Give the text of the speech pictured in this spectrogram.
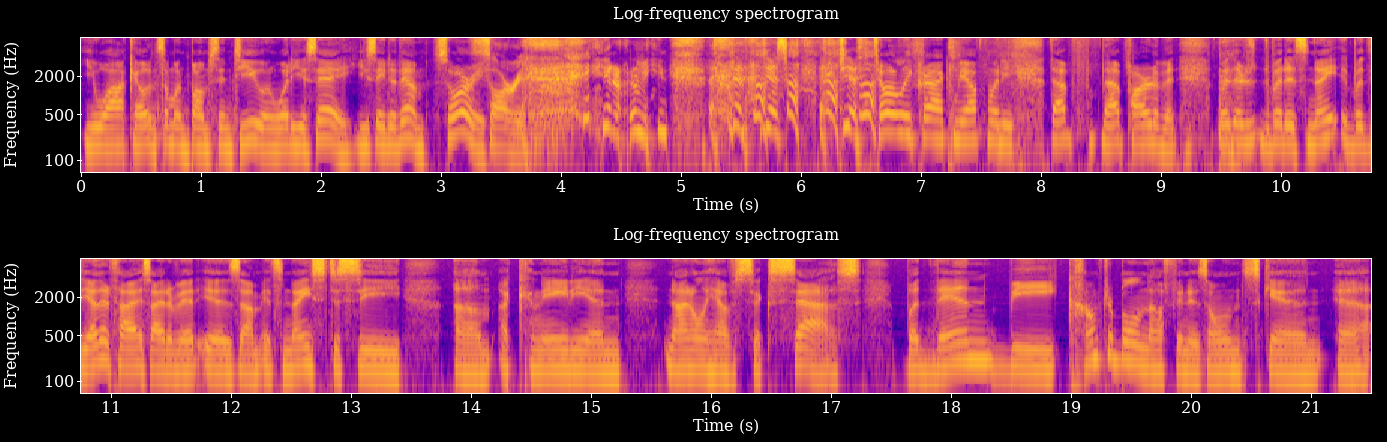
you walk out and someone bumps into you, and what do you say? You say to them, "Sorry." Sorry. you know what I mean? Just it just totally cracked me up when he that that part of it. But there's but it's nice. But the other th- side of it is um, it's nice to see um, a Canadian not only have success but then be comfortable enough in his own skin uh,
